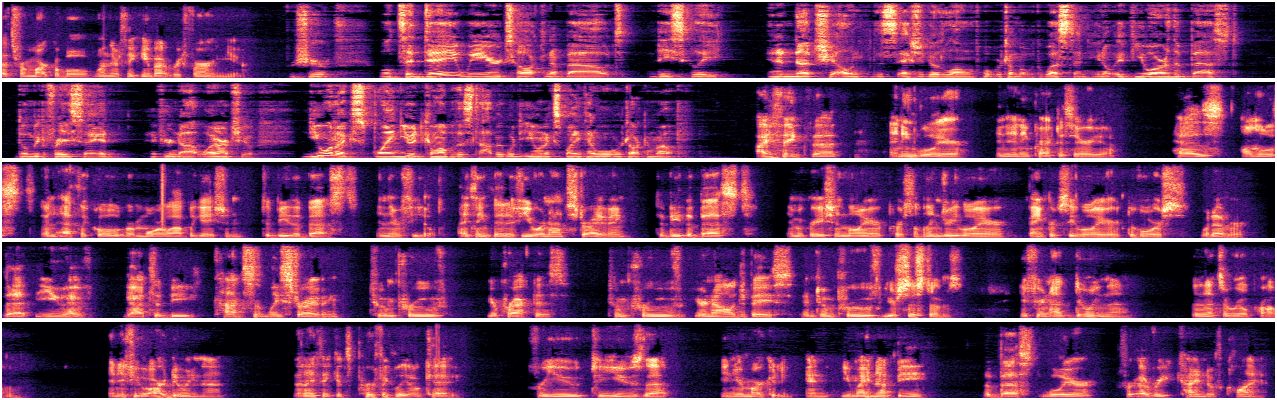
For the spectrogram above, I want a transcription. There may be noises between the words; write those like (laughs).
that's remarkable when they're thinking about referring you. For sure. Well, today we are talking about basically in a nutshell, and this actually goes along with what we're talking about with Westin. you know, if you are the best, don't be afraid to say it. If you're not, why aren't you? Do you want to explain? You had come up with this topic. What do you want to explain? Kind of what we're talking about? I think that any lawyer in any practice area has almost an ethical or moral obligation to be the best in their field. I think that if you are not striving to be the best immigration lawyer, personal injury lawyer, bankruptcy lawyer, divorce, whatever, that you have got to be constantly striving to improve your practice, to improve your knowledge base, and to improve your systems. If you're not doing that, then that's a real problem. And if you are doing that, then I think it's perfectly okay for you to use that in your marketing. And you might not be the best lawyer for every kind of client.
